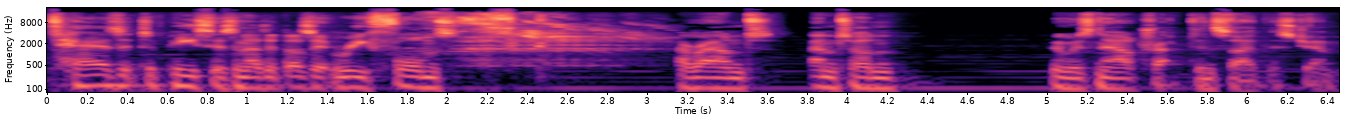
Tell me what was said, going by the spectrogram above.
tears it to pieces, and as it does, it reforms around Anton, who is now trapped inside this gem.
